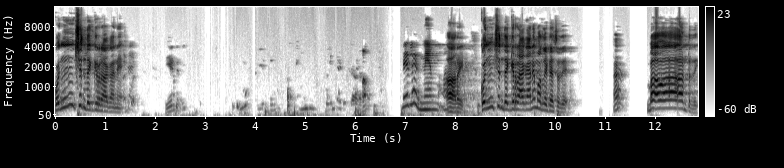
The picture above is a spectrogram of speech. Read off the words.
కొంచెం దగ్గర రాగానే ఏంటిది? రైట్. కొంచెం దగ్గర రాగానే మొదలెట్టేస్తుంది? బావా అంటది.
